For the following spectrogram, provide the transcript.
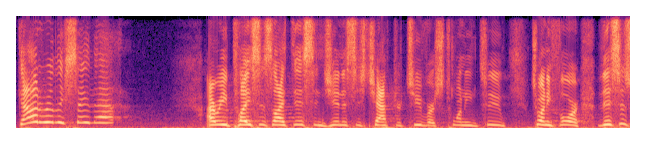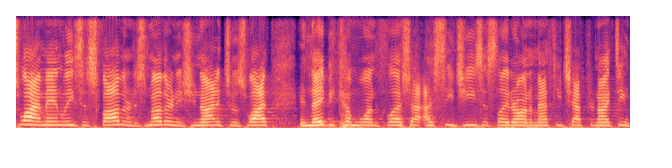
God really say that? I read places like this in Genesis chapter 2, verse 22, 24. This is why a man leaves his father and his mother and is united to his wife, and they become one flesh. I, I see Jesus later on in Matthew chapter 19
